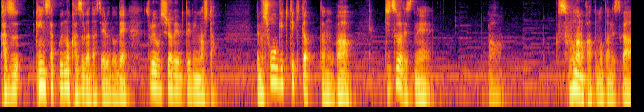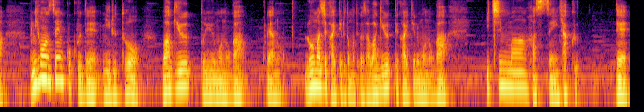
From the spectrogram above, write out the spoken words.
数検索の数が出せるのでそれを調べてみました。でも衝撃的だったのが実はですねそうなのかと思ったんですが日本全国で見ると和牛というものがこれあのローマ字で書いてると思ってください。和牛って書いてるものが1万8100で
